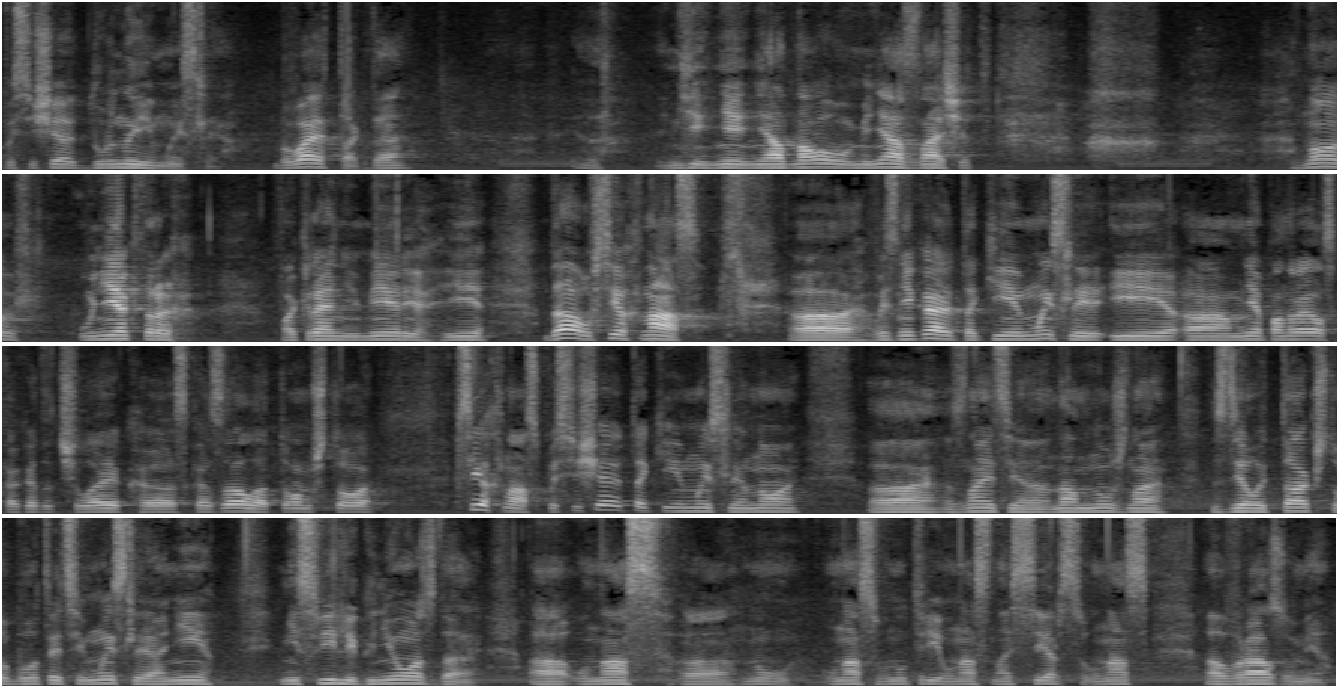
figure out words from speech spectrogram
посещают дурные мысли. Бывает так, да? Ни, ни, ни одного у меня, значит. Но у некоторых, по крайней мере. И да, у всех нас возникают такие мысли. И мне понравилось, как этот человек сказал о том, что всех нас посещают такие мысли, но а, знаете, нам нужно сделать так, чтобы вот эти мысли, они не свили гнезда а у нас, а, ну, у нас внутри, у нас на сердце, у нас а, в разуме.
